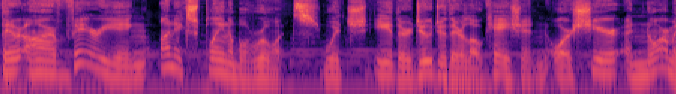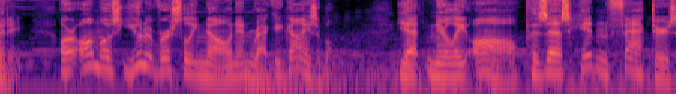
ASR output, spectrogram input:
There are varying, unexplainable ruins, which, either due to their location or sheer enormity, are almost universally known and recognizable. Yet nearly all possess hidden factors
